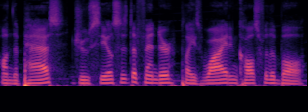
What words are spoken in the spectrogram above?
On the pass, Drew seals his defender, plays wide, and calls for the ball.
